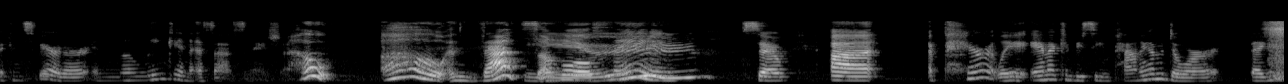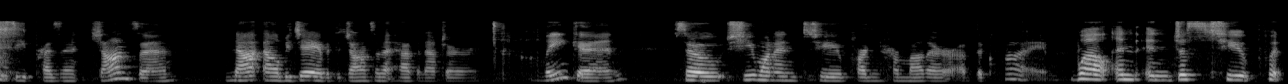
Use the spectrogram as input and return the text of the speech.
a conspirator in the Lincoln assassination. Oh. Oh, and that's a whole thing. So, uh, apparently, Anna can be seen pounding on the door, begging to see President Johnson, not LBJ, but the Johnson that happened after Lincoln. So she wanted to pardon her mother of the crime. Well, and and just to put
